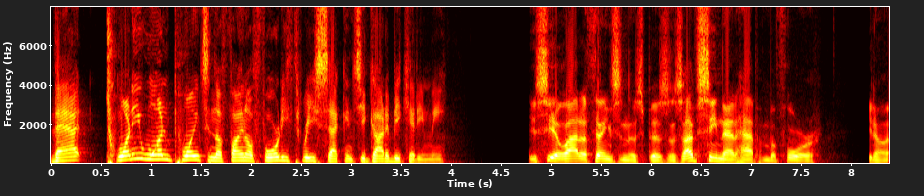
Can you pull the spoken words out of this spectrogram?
That 21 points in the final 43 seconds, you got to be kidding me. You see a lot of things in this business. I've seen that happen before. You know,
